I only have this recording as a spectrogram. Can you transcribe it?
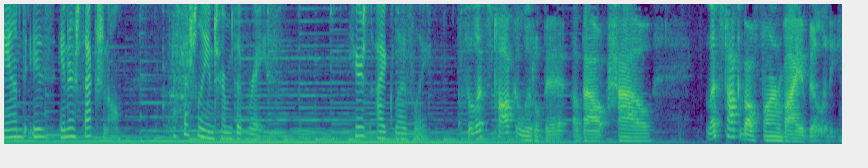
and is intersectional, especially in terms of race. Here's Ike Leslie. So let's talk a little bit about how, let's talk about farm viability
